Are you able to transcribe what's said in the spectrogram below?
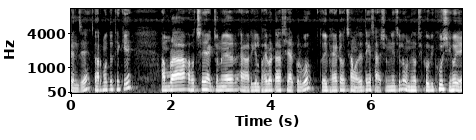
রেঞ্জে, তার মধ্যে থেকে আমরা হচ্ছে একজনের রিয়েল ভাইবাটা শেয়ার করব। তো এই ভাইবাটা হচ্ছে আমাদের থেকে সাজেশন নিয়েছিল, উনি হচ্ছে খুবই খুশি হয়ে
